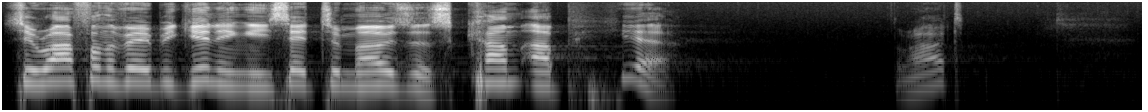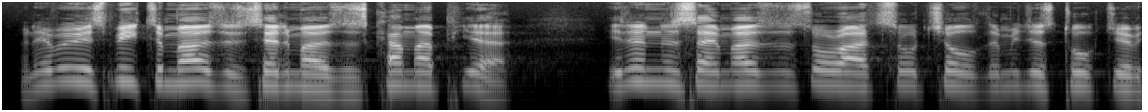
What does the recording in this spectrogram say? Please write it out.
See, right from the very beginning, He said to Moses, Come up here. Right? Whenever we speak to Moses, He said to Moses, Come up here. He didn't say, Moses, it's all right, so chill, let me just talk to you.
